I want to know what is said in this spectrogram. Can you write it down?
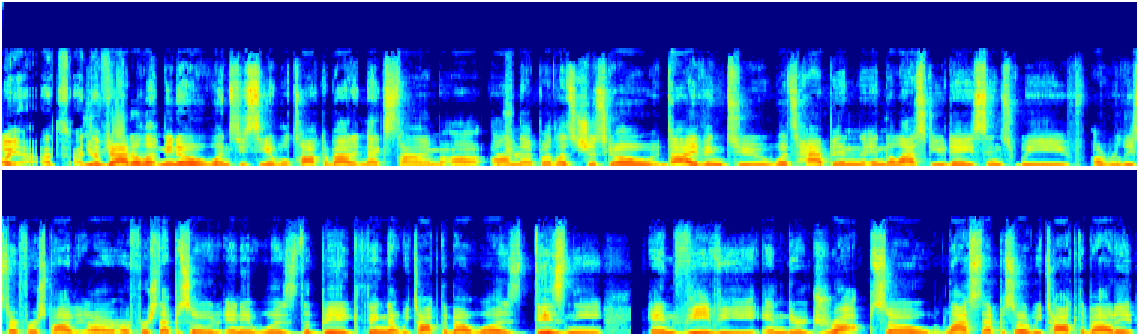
Oh yeah. That's I you got to let me know once you see it. We'll talk about it next time uh, on sure. that. But let's just go dive into what's happened in the last few days since we uh, released our first pod, our, our first episode, and it was the big thing that we talked about was Disney and VeVe and their drop. So last episode we talked about it.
